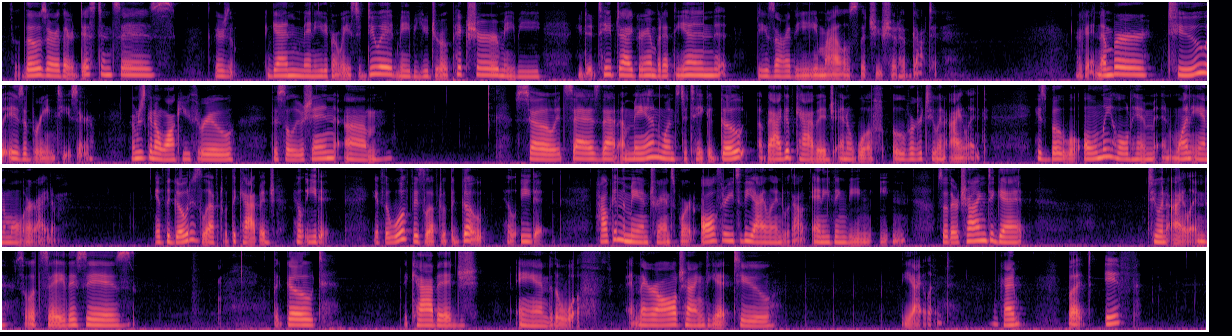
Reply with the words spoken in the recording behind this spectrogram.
So those are their distances. There's again many different ways to do it. Maybe you drew a picture, maybe you did a tape diagram, but at the end, these are the miles that you should have gotten. Okay, number two is a brain teaser. I'm just going to walk you through the solution. Um, so it says that a man wants to take a goat, a bag of cabbage, and a wolf over to an island. His boat will only hold him and one animal or item. If the goat is left with the cabbage, he'll eat it. If the wolf is left with the goat, he'll eat it. How can the man transport all three to the island without anything being eaten? So they're trying to get to an island. So let's say this is the goat, the cabbage, and the wolf. And they're all trying to get to the island. Okay? But if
